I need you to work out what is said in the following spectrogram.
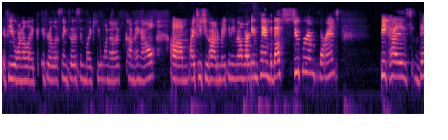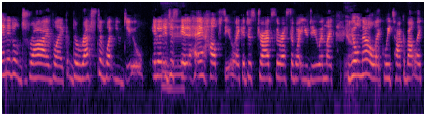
if you want to like if you're listening to this and like you want to come hang out um, i teach you how to make an email marketing plan but that's super important because then it'll drive like the rest of what you do it, mm-hmm. it just mm-hmm. it, it helps you like it just drives the rest of what you do and like yeah. you'll know like we talk about like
